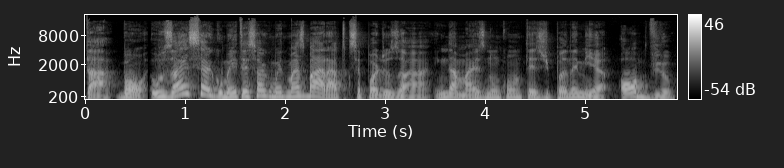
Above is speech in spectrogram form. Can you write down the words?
Tá, bom, usar esse argumento, esse é o argumento mais barato que você pode usar, ainda mais num contexto de pandemia. Óbvio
